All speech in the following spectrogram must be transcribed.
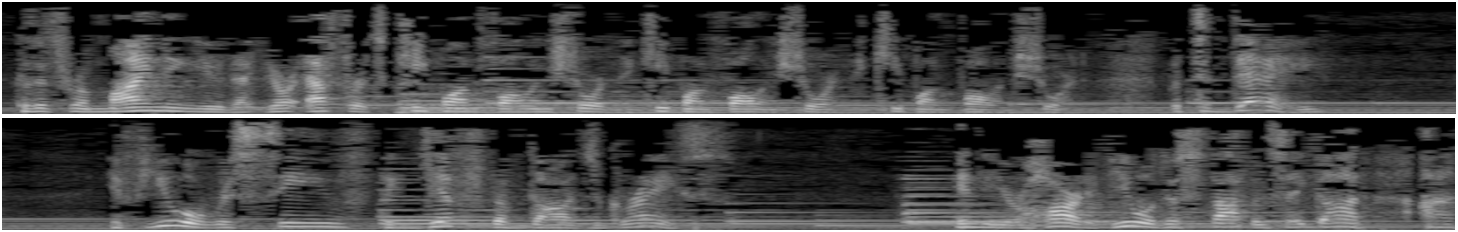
Because it's reminding you that your efforts keep on falling short, and they keep on falling short, and they keep on falling short. But today, if you will receive the gift of God's grace into your heart, if you will just stop and say, God, I,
